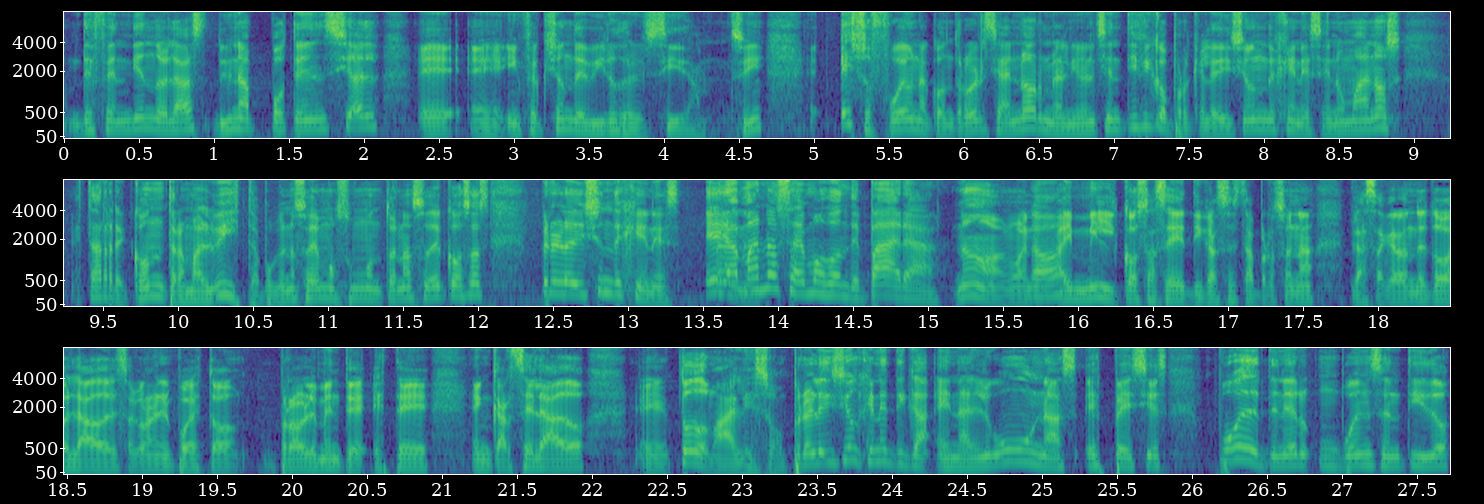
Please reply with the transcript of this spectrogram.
defendiéndolas de una potencial eh, eh, infección de virus del SIDA. ¿Sí? Eso fue una controversia enorme a nivel científico porque la edición de genes en humanos está recontra mal vista, porque no sabemos un montonazo de cosas, pero la edición de genes en... Pero además no sabemos dónde para. No, bueno, ¿No? hay mil cosas éticas. Esta persona la sacaron de todos lados, le sacaron el puesto, probablemente esté encarcelado. Eh, todo mal eso. Pero la edición genética en algunas especies puede tener un buen sentido,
